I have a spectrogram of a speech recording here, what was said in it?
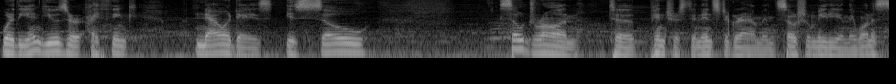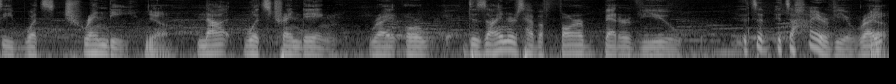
where the end user, I think, nowadays is so so drawn to Pinterest and Instagram and social media, and they want to see what's trendy Yeah. not what's trending, right? Or designers have a far better view. It's a it's a higher view, right? Yeah.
